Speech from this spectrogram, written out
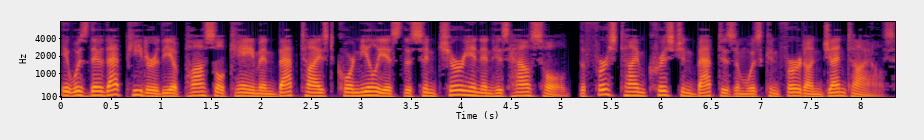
It was there that Peter the Apostle came and baptized Cornelius the centurion and his household, the first time Christian baptism was conferred on Gentiles.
